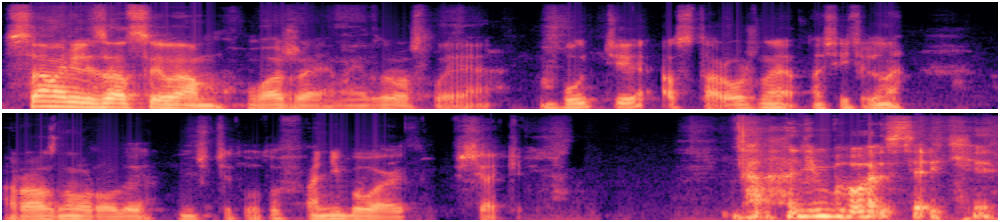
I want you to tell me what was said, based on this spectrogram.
Самореализации вам, уважаемые взрослые. Будьте осторожны относительно разного рода институтов. Они бывают всякие. Да, они бывают всякие.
